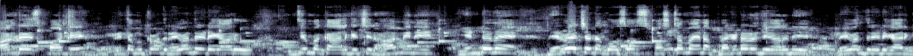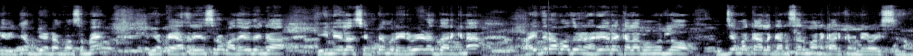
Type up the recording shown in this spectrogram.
కాంగ్రెస్ పార్టీ గత ముఖ్యమంత్రి రేవంత్ రెడ్డి గారు ఉద్యమకారులకు ఇచ్చిన హామీని వెంటనే నెరవేర్చడం కోసం స్పష్టమైన ప్రకటన చేయాలని రేవంత్ రెడ్డి గారికి విజ్ఞప్తి చేయడం కోసమే ఈ యొక్క యాత్ర చేస్తున్నాం అదేవిధంగా ఈ నెల సెప్టెంబర్ ఇరవై ఏడవ తారీఖున హైదరాబాద్లోని హరిహర కళాభవన్లో ఉద్యమకారుల ఘన సన్మాన కార్యక్రమం నిర్వహిస్తున్నాం.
